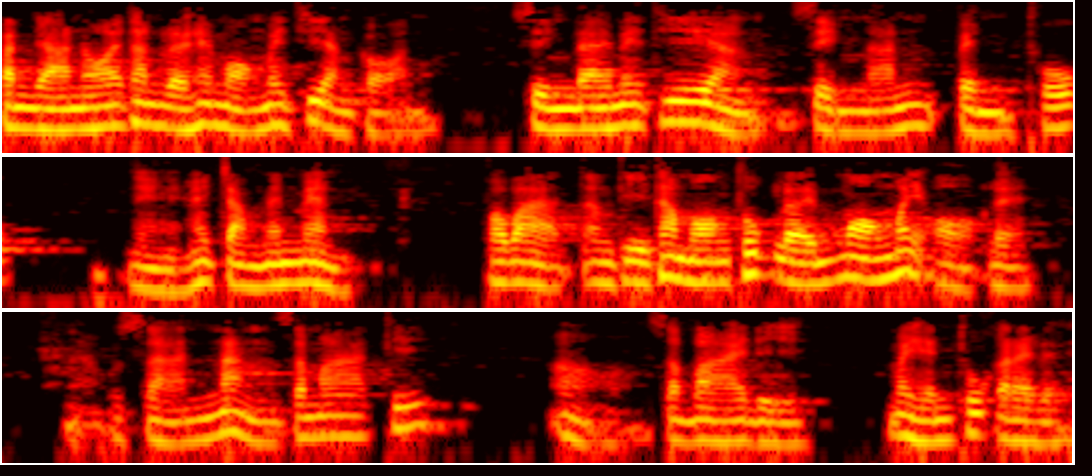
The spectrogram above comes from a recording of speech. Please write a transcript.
ปัญญาน้อยท่านเลยให้มองไม่เที่ยงก่อน สิ่งใดไม่เที่ยง สิ่งนั้นเป็นทุกข์เนี่ยให้จำแม่น ๆ เพราะว่าบางทีถ้ามองทุกข์เลยมองไม่ออกเลยอุตส่าห์นั่งสมาธิอ๋อสบายดี ไม่เห็นทุกข์อะไรเลย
